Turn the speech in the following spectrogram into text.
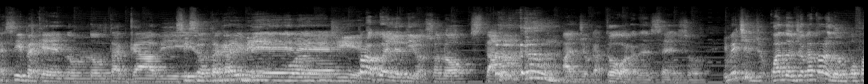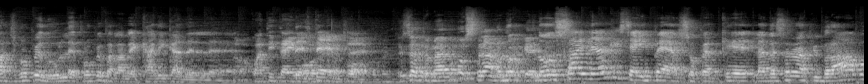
eh, sì, perché non, non taggavi. Sì, non taggavi bene, PG. Però quello Dio sono stati al giocatore, nel senso. Invece quando il giocatore non può farci proprio nulla è proprio per la meccanica del, No, del over, tempo. Esatto, ma è proprio strano No- perché... non sai neanche se hai perso perché l'avversario era più bravo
